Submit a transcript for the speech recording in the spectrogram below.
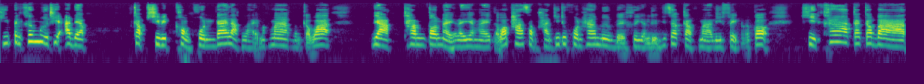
ที่เป็นเครื่องมือที่ adapt กับชีวิตของคนได้หลากหลายมาก ๆ เหมือนกับว่า อยากทำตอนไหนอะไรยังไง แต่ว่า part สำคัญที่ทุกคนห้ามลืมเลย คืออย่าลืมที่จะกลับมา reflect แล้วก็ขีดค่ากากบาท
